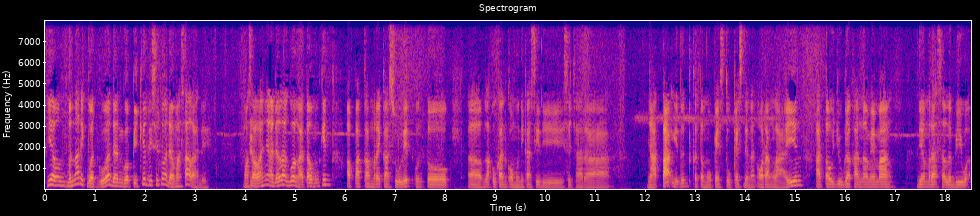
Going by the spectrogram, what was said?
yang menarik buat gua dan gua pikir di situ ada masalah deh masalahnya adalah gua nggak tahu mungkin apakah mereka sulit untuk eh, melakukan komunikasi di secara nyata gitu ketemu face to face dengan orang lain atau juga karena memang dia merasa lebih wa-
